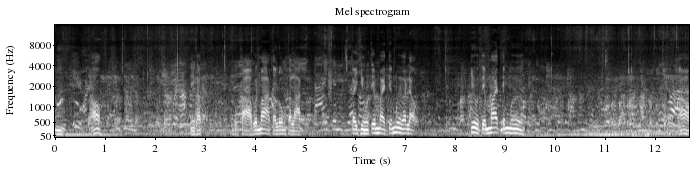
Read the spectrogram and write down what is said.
อืมเอานี่ครับลูกค้าเพิ่นมาตะลงตลาดตาย จนเดือดไก่หิวเต็มไม้เต็มมือกันแล้วหิวเต็มไม้เต็มมืออ้าว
